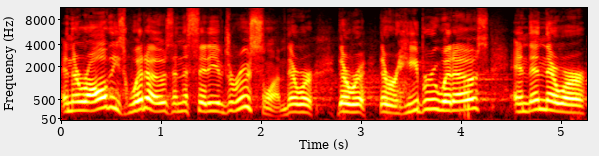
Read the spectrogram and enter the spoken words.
And there were all these widows in the city of Jerusalem. There were, there were, there were Hebrew widows, and then there were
